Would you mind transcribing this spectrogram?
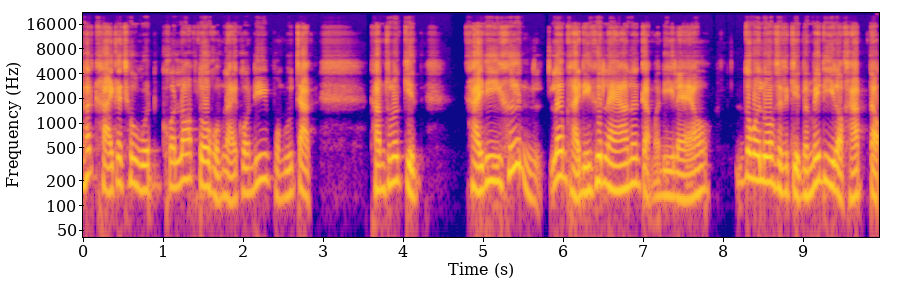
ยอดขายกระฉูด คนรอบตัวผมหลายคนที่ผมรู้จักทำธุรกิจขายดีขึ้น เริ่มขายดีขึ้นแล้วเริ่มกลับมาดีแล้ว โดยรวมเศรษฐกิจมันไม่ดีหรอกครับ แต่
